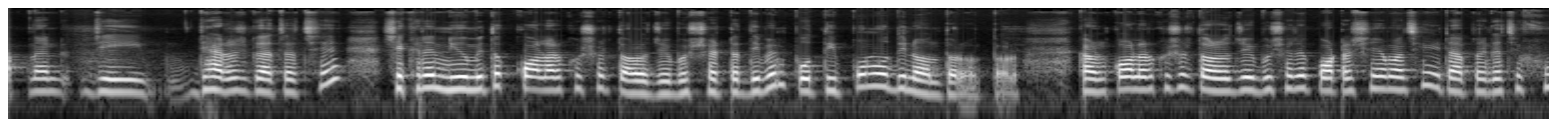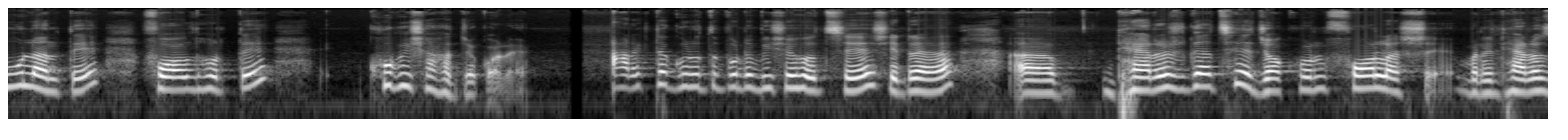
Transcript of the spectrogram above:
আপনার যেই ঢেঁড়স গাছ আছে, সেখানে নিয়মিত কলার খোসার তরল জৈব সারটা দেবেন প্রতি পনেরো দিন অন্তর অন্তর। কারণ কলার খোসার তরল জৈব সারে পটাশিয়াম আছে, এটা আপনার কাছে ফুল আনতে, ফল ধরতে খুবই সাহায্য করে। আরেকটা গুরুত্বপূর্ণ বিষয় হচ্ছে সেটা ঢ্যাঁড়স গাছে যখন ফল আসে মানে ঢ্যাঁড়স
